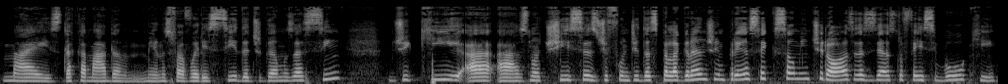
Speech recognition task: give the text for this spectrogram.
mais da camada menos favorecida, digamos assim, de que a, as notícias difundidas pela grande imprensa é que são mentirosas e as do Facebook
